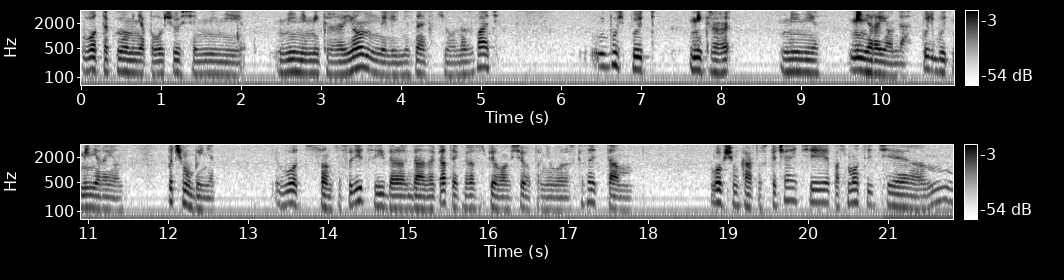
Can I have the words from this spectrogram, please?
вот такой у меня получился мини мини-микрорайон, или не знаю, как его назвать. Пусть будет микро... мини... мини-район, да. Пусть будет мини-район. Почему бы и нет? Вот солнце садится, и до, до заката я как раз успел вам все про него рассказать. Там, в общем, карту скачайте, посмотрите. Ну,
